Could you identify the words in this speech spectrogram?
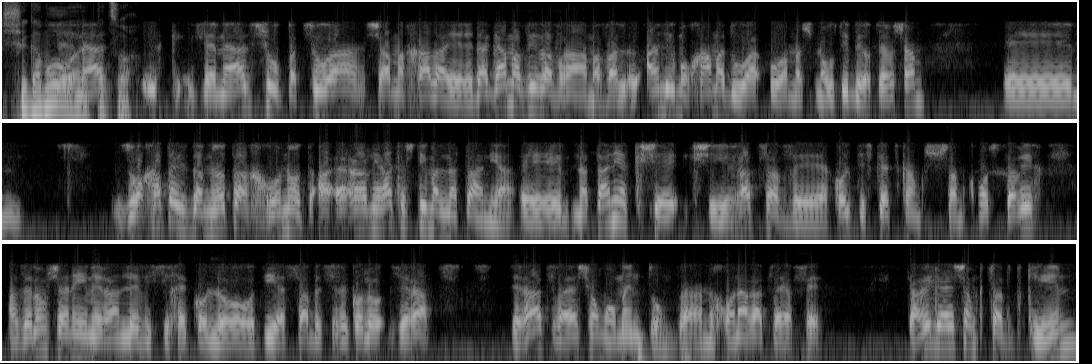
שגם הוא ומאז- פצוע. ומאז שהוא פצוע, שם חלה הירידה. גם אביב אברהם, אבל עלי מוחמד הוא, הוא המשמעותי ביותר שם. אה, זו אחת ההזדמנויות האחרונות. אה, אני רק אשתים על נתניה. נתניה, כש, כשהיא רצה והכל תפקד שם כמו שצריך, אז זה לא משנה אם ערן לוי שיחק או לא, או דיה סבא שיחק או לא, זה רץ. זה רץ והיה שם מומנטום, והמכונה רצה יפה. כרגע יש שם קצת בקיעים,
